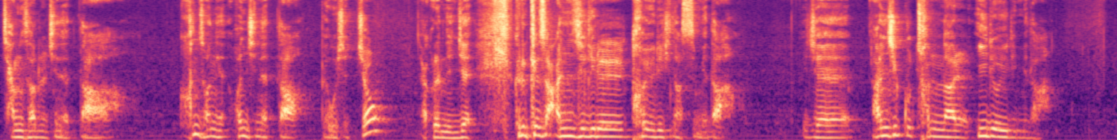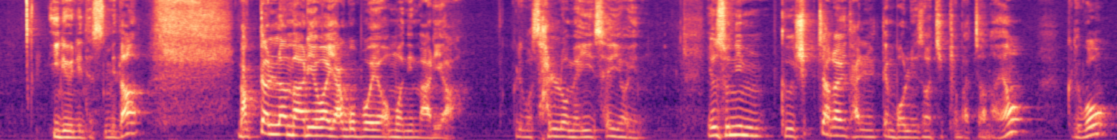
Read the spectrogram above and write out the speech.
장사를 지냈다. 큰 헌신했다. 배우셨죠? 자, 그런데 이제 그렇게 해서 안식일 토요일이 지났습니다. 이제 안식 후 첫날 일요일입니다. 일요일이 됐습니다. 막달라 마리아와 야고보의 어머니 마리아 그리고 살로메 이세 여인 예수님 그 십자가에 달릴 때 멀리서 지켜봤잖아요. 그리고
